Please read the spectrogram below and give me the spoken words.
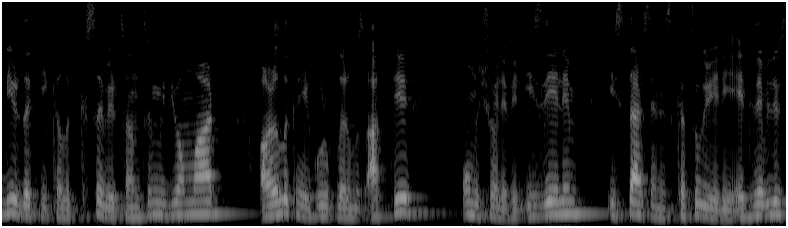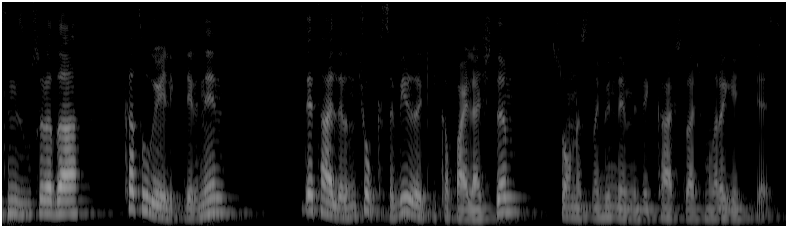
Bir dakikalık kısa bir tanıtım videom var. Aralık ayı gruplarımız aktif. Onu şöyle bir izleyelim. İsterseniz katıl üyeliği edinebilirsiniz bu sırada. Katıl üyeliklerinin detaylarını çok kısa bir dakika paylaştım. Sonrasında gündemimizdeki karşılaşmalara geçeceğiz.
